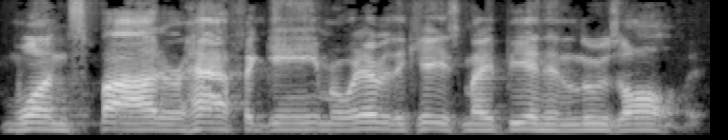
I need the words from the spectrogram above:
one spot or half a game or whatever the case might be and then lose all of it.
